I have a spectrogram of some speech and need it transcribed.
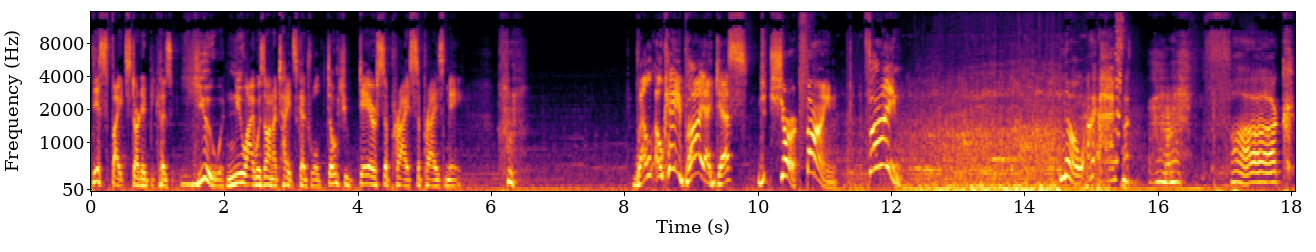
This fight started because you knew I was on a tight schedule. Don't you dare surprise, surprise me. well, okay, bye, I guess. D- Sure, fine. Fine! No, I. I, I fuck.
